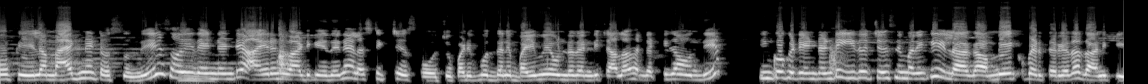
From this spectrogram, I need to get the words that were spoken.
ఓకే ఇలా మ్యాగ్నెట్ వస్తుంది. సో Hmm. ఇదేంటంటే ఐరన్ వాటికి ఏదైనా ఇలా స్టిక్ చేసుకోవచ్చు. పడిపోద్దనే భయమే ఉండదండి చాలా గట్టిగా ఉంది. ఇంకొకటి ఏంటంటే ఇది వచ్చేసి మనకి ఇలాగా మేక్ పెడతారు కదా దానికి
